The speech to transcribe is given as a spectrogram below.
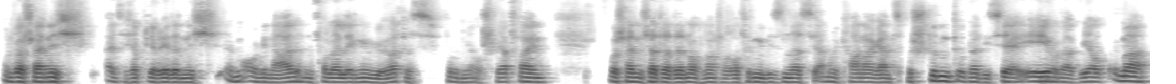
Und wahrscheinlich, also ich habe die Rede nicht im Original in voller Länge gehört, das würde mir auch schwerfallen. Wahrscheinlich hat er dann auch noch darauf hingewiesen, dass die Amerikaner ganz bestimmt oder die CIA oder wie auch immer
